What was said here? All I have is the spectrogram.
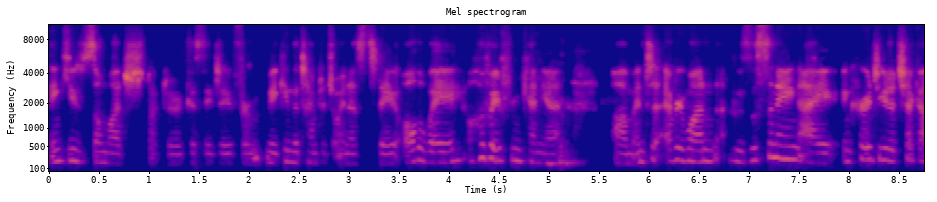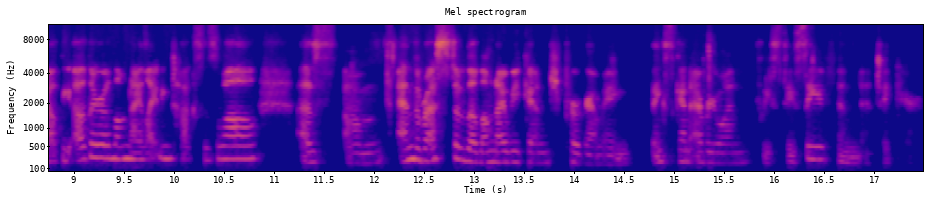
Thank you so much, Dr. Kaseje, for making the time to join us today, all the way all the way from Kenya. Um, and to everyone who's listening, I encourage you to check out the other alumni lightning talks as well as um, and the rest of the alumni weekend programming. Thanks again, everyone. Please stay safe and, and take care.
